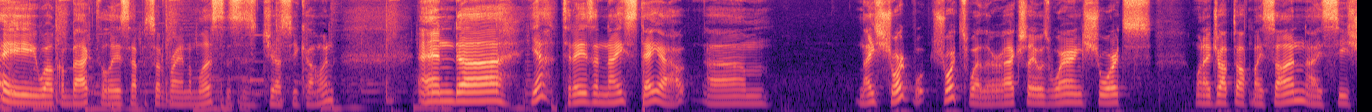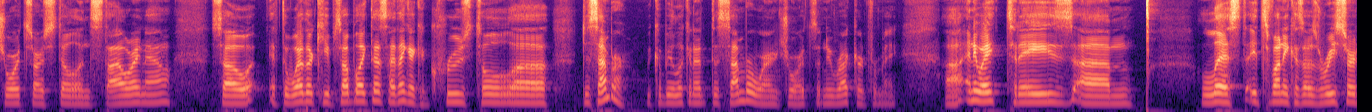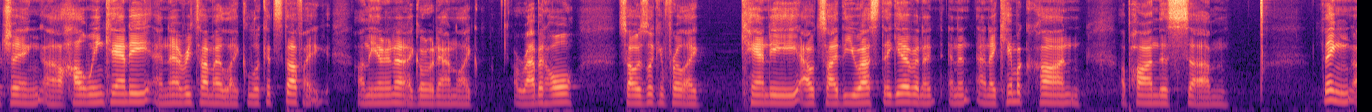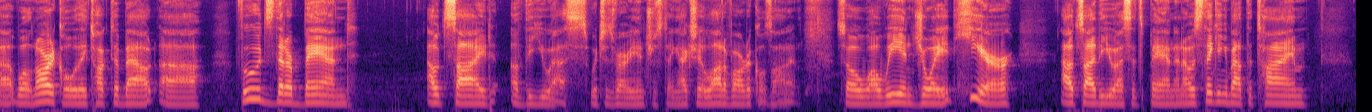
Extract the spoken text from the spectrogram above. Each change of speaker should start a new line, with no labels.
Hey, welcome back to the latest episode of Random List. This is Jesse Cohen. And uh, yeah, today's a nice day out. Um, nice short shorts weather. Actually, I was wearing shorts when I dropped off my son. I see shorts are still in style right now. So if the weather keeps up like this, I think I could cruise till uh, December. We could be looking at December wearing shorts, a new record for me. Uh, anyway, today's um, list. It's funny because I was researching uh, Halloween candy, and every time I like look at stuff, I on the internet, I go down like a rabbit hole. So I was looking for like candy outside the U.S. they give, and I, and and I came upon upon this um, thing. Uh, well, an article where they talked about uh, foods that are banned outside of the U.S., which is very interesting. Actually, a lot of articles on it. So while we enjoy it here, outside the U.S., it's banned. And I was thinking about the time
